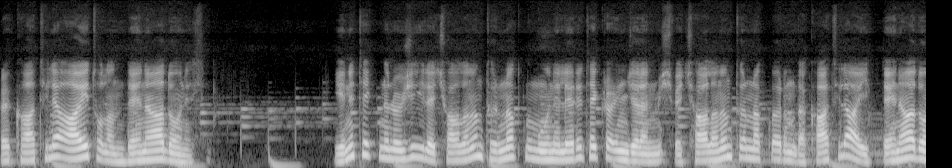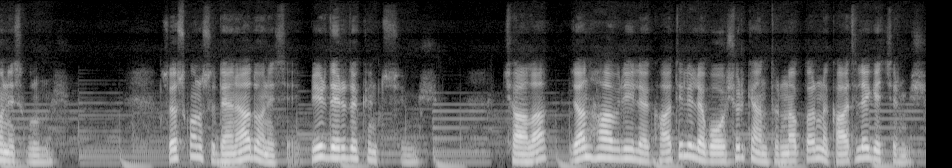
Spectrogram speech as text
ve katile ait olan DNA donesi. Yeni teknoloji ile Çağla'nın tırnak numuneleri tekrar incelenmiş ve Çağla'nın tırnaklarında katile ait DNA donesi bulunmuş. Söz konusu DNA donesi bir deri döküntüsüymüş. Çağla, can havliyle katil ile boğuşurken tırnaklarını katile geçirmiş.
